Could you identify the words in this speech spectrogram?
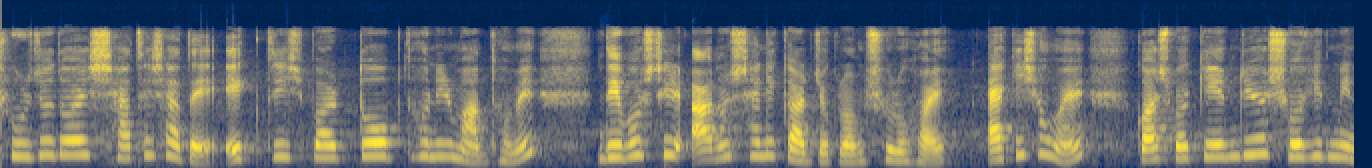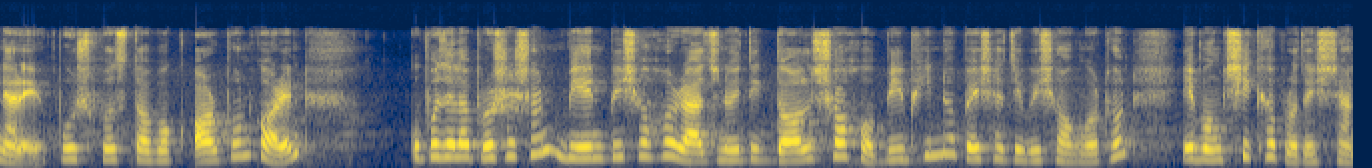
সূর্যোদয়ের সাথে সাথে একত্রিশ বার তোপ ধ্বনির মাধ্যমে দিবসটির আনুষ্ঠানিক কার্যক্রম শুরু হয়। একই সময়ে কসবা কেন্দ্রীয় শহীদ মিনারে পুষ্পস্তবক অর্পণ করেন উপজেলা প্রশাসন, বিএনপি সহ রাজনৈতিক দল সহ বিভিন্ন পেশাজীবী সংগঠন এবং শিক্ষা প্রতিষ্ঠান।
